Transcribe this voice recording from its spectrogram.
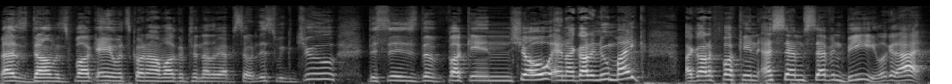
That's dumb as fuck. Hey, what's going on? Welcome to another episode This Week Drew. This is the fucking show, and I got a new mic. I got a fucking SM7B. Look at that.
